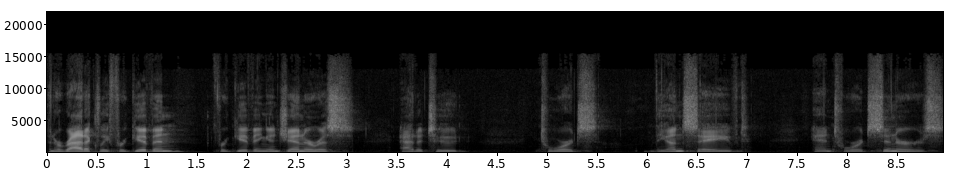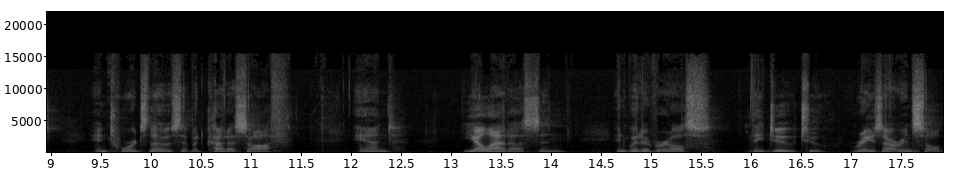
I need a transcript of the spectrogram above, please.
and a radically forgiven, forgiving and generous attitude towards the unsaved and towards sinners and towards those that would cut us off and yell at us and and whatever else they do to raise our insult.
